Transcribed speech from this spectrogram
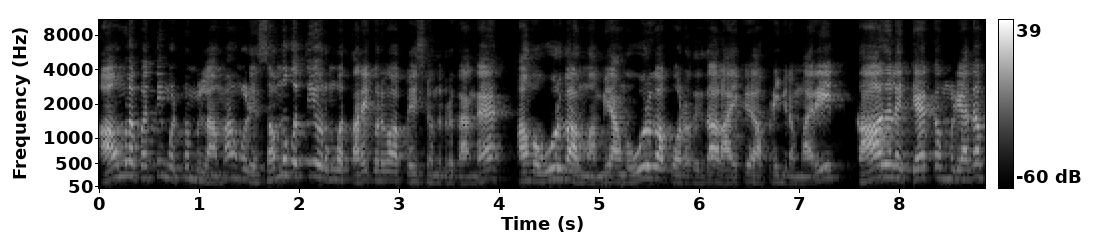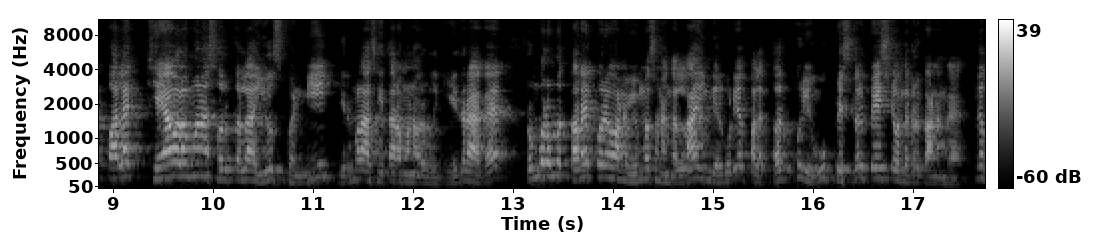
அவங்கள பத்தி மட்டும் இல்லாம அவங்களுடைய சமூகத்தையும் ரொம்ப தரைக்குறைவா பேசிட்டு வந்துட்டு இருக்காங்க அவங்க ஊர்கா மாமி அவங்க ஊர்கா போடுறதுக்கு தான் லாய்க்கு அப்படிங்கிற மாதிரி காதலை கேட்க முடியாத பல கேவலமான சொற்கள்லாம் யூஸ் பண்ணி நிர்மலா சீதாராமன் அவர்களுக்கு எதிராக ரொம்ப ரொம்ப தரைக்குறைவான விமர்சனங்கள்லாம் இங்க இருக்கக்கூடிய பல தற்குறி ஊபிஸ்கள் பேசிட்டு வந்துட்டு இருக்கானுங்க. இந்த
